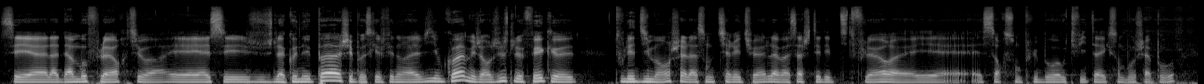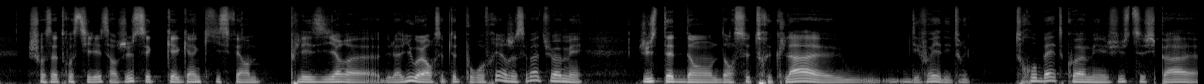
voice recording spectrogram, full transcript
c'est euh, la dame aux fleurs, tu vois. Et c'est- je la connais pas, je sais pas ce qu'elle fait dans la vie ou quoi, mais genre juste le fait que tous les dimanches, elle a son petit rituel, elle va s'acheter des petites fleurs euh, et elle- sort son plus beau outfit avec son beau chapeau. Je trouve ça trop stylé. C'est juste, c'est quelqu'un qui se fait un plaisir euh, de la vie, ou alors c'est peut-être pour offrir, je sais pas, tu vois, mais juste être dans, dans ce truc-là, euh, où des fois il y a des trucs trop bêtes, quoi, mais juste, je sais pas, euh,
